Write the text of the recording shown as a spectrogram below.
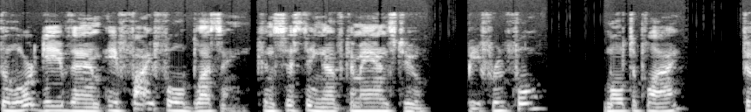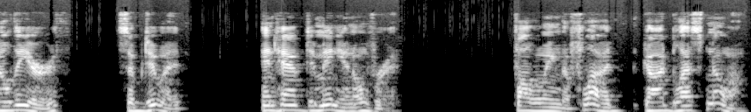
the Lord gave them a fivefold blessing, consisting of commands to be fruitful, multiply, fill the earth, subdue it, and have dominion over it. Following the flood, God blessed Noah,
